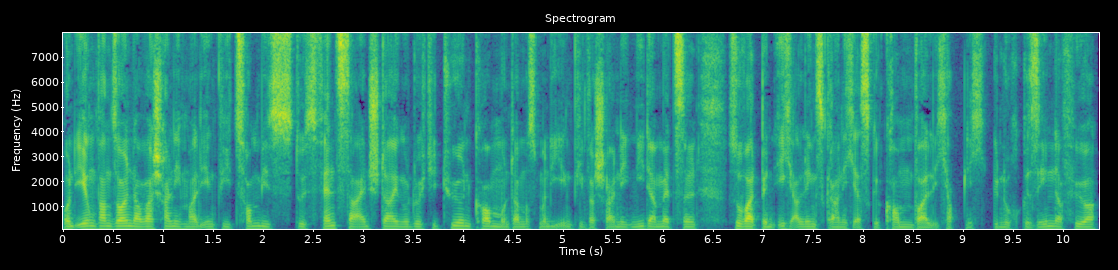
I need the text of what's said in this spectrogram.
Und irgendwann sollen da wahrscheinlich mal irgendwie Zombies durchs Fenster einsteigen und durch die Türen kommen und da muss man die irgendwie wahrscheinlich niedermetzeln. Soweit bin ich allerdings gar nicht erst gekommen, weil ich habe nicht genug gesehen dafür.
